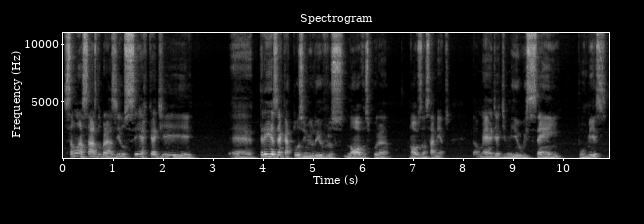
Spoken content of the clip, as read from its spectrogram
são lançados no Brasil cerca de é, 13 a 14 mil livros novos por ano, novos lançamentos. Então, média de 1.100 por mês.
